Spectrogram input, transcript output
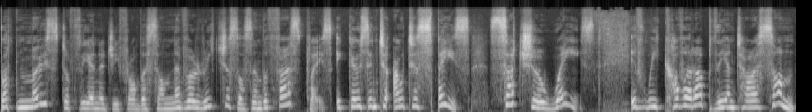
But most of the energy from the sun never reaches us in the first place. It goes into outer space. Such a waste. If we covered up the entire sun,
